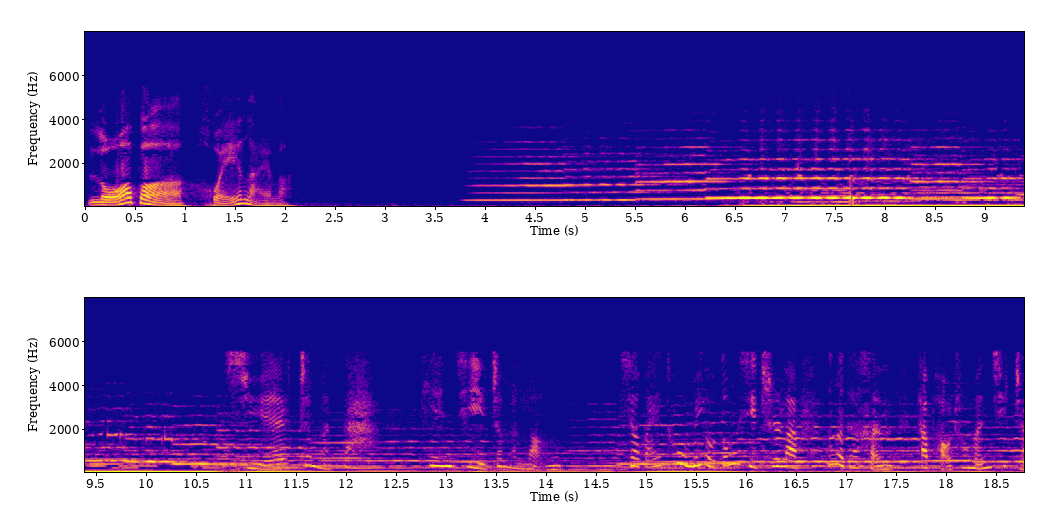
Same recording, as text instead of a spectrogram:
萝卜回来了。雪这么大，天气这么冷，小白兔没有东西吃了，饿得很。它跑出门去找。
